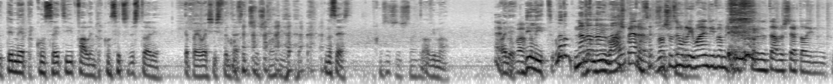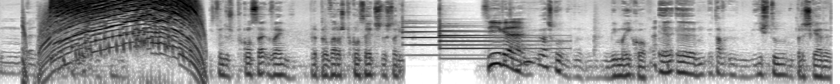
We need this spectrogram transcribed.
o tema é preconceitos e fala em preconceitos da história. Epá, eu acho isto fantástico. Preconceitos da história. Não disseste? Preconceitos da história. A ouvir mal. É, Olha, provável. delete. Não, não, não, não, espera. Vamos fazer um rewind e vamos ver se estavas certo ou em. Isto vem dos preconceitos, vem para provar aos preconceitos da história. Siga! Eu acho que vi meio copo. Isto para chegar. Eu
